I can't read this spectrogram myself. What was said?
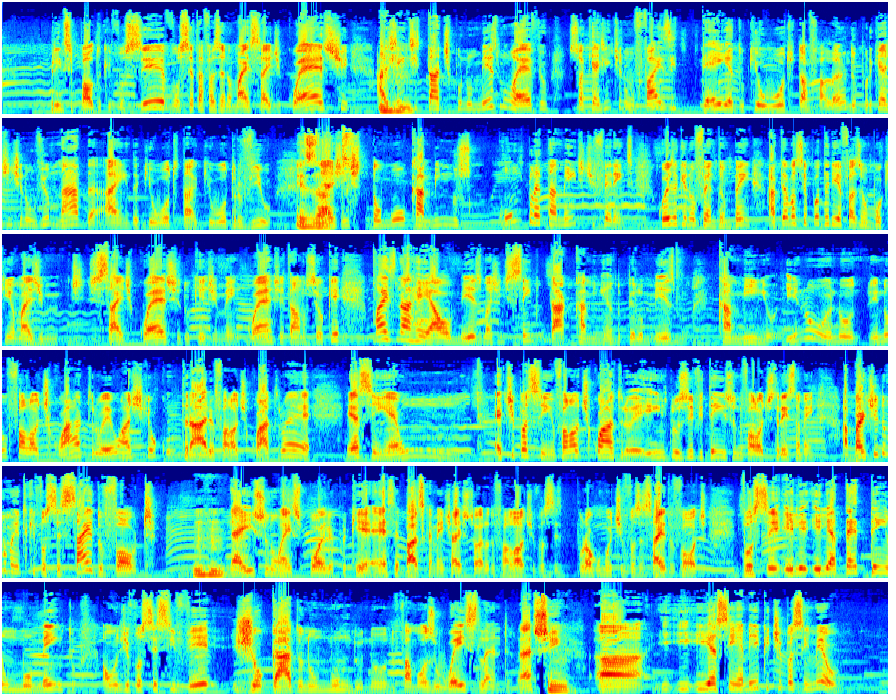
principal do que você, você tá fazendo mais side quest, a gente tá tipo no mesmo level, só que a gente não faz ideia do que o outro tá falando, porque a gente não viu nada ainda que o outro tá, que o outro viu. Exato. Né, A gente tomou caminhos completamente diferentes. Coisa que no Phantom Pain, até você poderia fazer um pouquinho mais de, de, de side quest do que de main quest e tal, não sei o que, mas na real mesmo a gente sempre tá caminhando pelo mesmo caminho. E no, no, e no Fallout 4 eu acho que é o contrário. Fallout 4 é, é assim, é um. É tipo assim, Fallout 4, e inclusive tem isso no Fallout 3 também. A partir do momento que você sai do Vault, Uhum. né, isso não é spoiler, porque essa é basicamente a história do Fallout. Você, por algum motivo, você sai do Vault. Você, ele, ele até tem um momento onde você se vê jogado no mundo, no, no famoso Wasteland, né? Sim. Ah, e, e- e, assim, é meio que tipo assim, meu,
